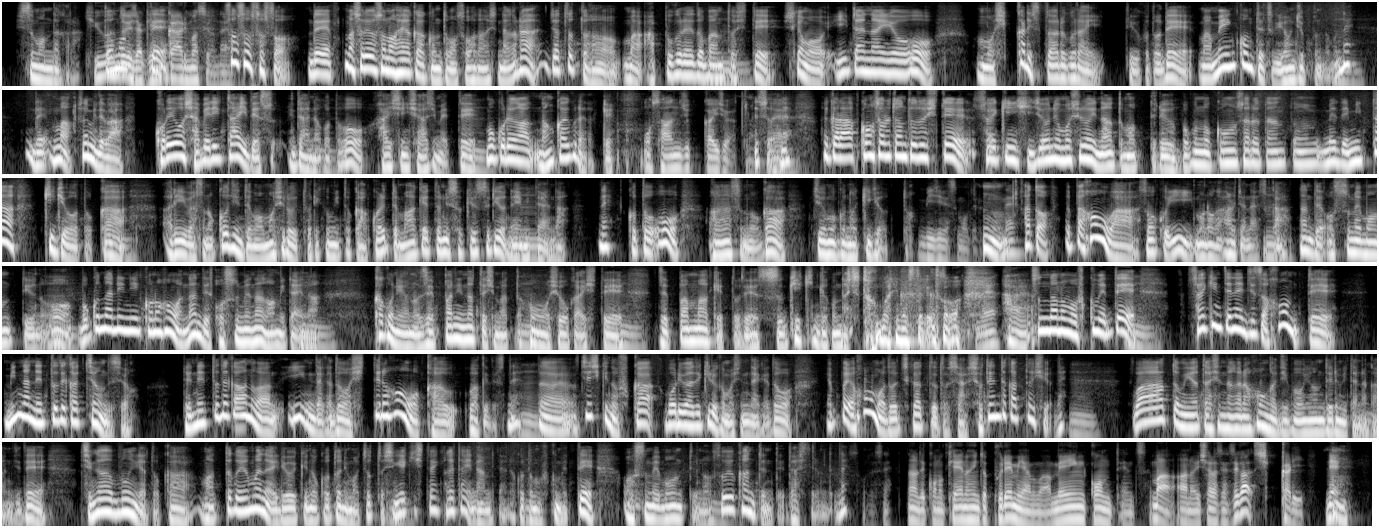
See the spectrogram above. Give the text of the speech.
質問だから。Q&A じゃ限界ありますよね。そうそうそうそう。で、まあそれをその早川君とも相談しながら、じゃあちょっとその、まあアップグレード版として、しかも言いたい内容をもうしっかり伝わるぐらいっていうことで、まあメインコンテンツが40分だもんね。で、まあそういう意味では、これを喋りたいですみたいなことを配信し始めて、もうこれが何回ぐらいだっけ？もう30回以上やってまね。ですすよね。それからコンサルタントとして最近非常に面白いなと思ってる僕のコンサルタントの目で見た企業とか、あるいはその個人でも面白い取り組みとかこれってマーケットに訴求するよねみたいな、ね、ことを話すのが注目の企業と。ビジネスモデルうんですね。、あとやっぱり本はすごくいいものがあるじゃないですか、なんでおすすめ本っていうのを、僕なりにこの本はなんでおすすめなのみたいな、過去にあの絶版になってしまった本を紹介して、絶版マーケットですっげえ金額になっちゃったと思いましたけど。ね。はい、そんなのも含めて、最近ってね実は本ってみんなネットで買っちゃうんですよ。でネットで買うのはいいんだけど知ってる本を買うわけですね。だから知識の深掘りはできるかもしれないけどやっぱり本はどっちかっていうとさ書店で買ったりしよね。うんわーっと見渡しながら本が自分を読んでるみたいな感じで違う分野とか全く読まない領域のことにもちょっと刺激してあげたいなみたいなことも含めておすすめ本っていうのをそういう観点で出してるんでね。そうですね。なので、この経営のヒントプレミアムはメインコンテンツ。まあ、あの、石原先生がしっかりね、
